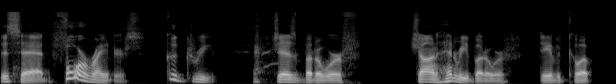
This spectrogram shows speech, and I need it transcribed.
This had four writers. Good grief. Jez Butterworth, John Henry Butterworth, David Koepp,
